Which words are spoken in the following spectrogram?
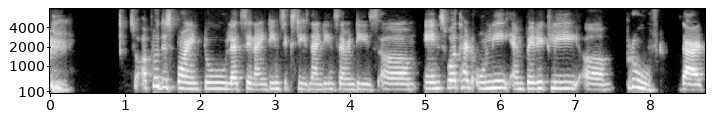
so up to this point, to let's say 1960s, 1970s, um, Ainsworth had only empirically um, proved that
